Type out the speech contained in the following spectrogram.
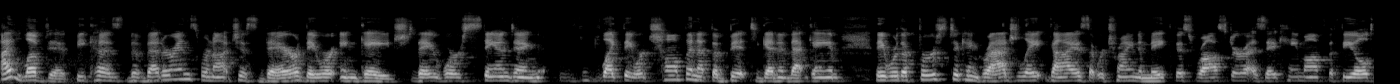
I loved it because the veterans were not just there, they were engaged. They were standing like they were chomping at the bit to get into that game. They were the first to congratulate guys that were trying to make this roster as they came off the field.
